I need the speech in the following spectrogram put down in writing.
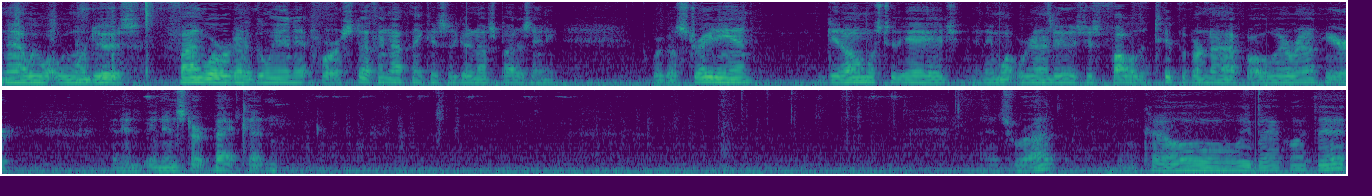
Now we, what we want to do is find where we're going to go in it for our stuffing. I think this is a good enough spot as any. To go straight in, get almost to the edge, and then what we're going to do is just follow the tip of our knife all the way around here, and then, and then start back cutting. That's right. Okay, all the way back like that.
